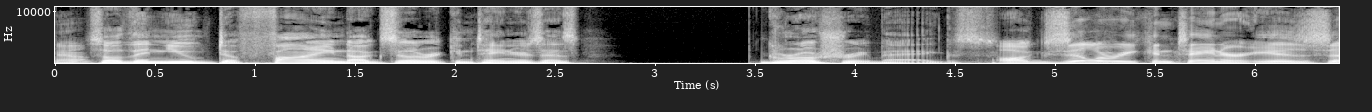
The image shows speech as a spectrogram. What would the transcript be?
Yeah. So then you've defined auxiliary containers as grocery bags. Auxiliary container is uh,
